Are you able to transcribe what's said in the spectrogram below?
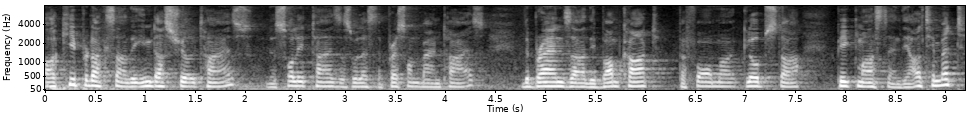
Our key products are the industrial tires, the solid tires as well as the press-on band tires. The brands are the Bombcart, Performer, Globestar, Peakmaster and the Ultimate.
